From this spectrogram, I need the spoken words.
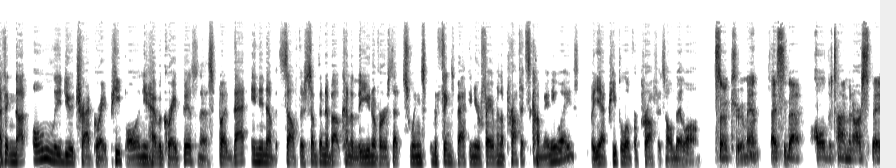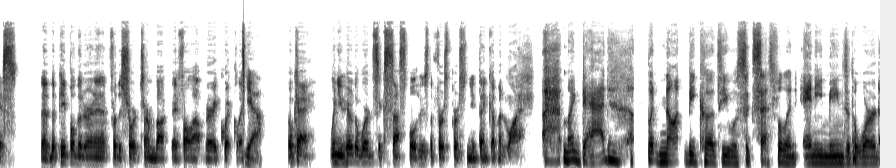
I think not only do you attract great people and you have a great business, but that in and of itself, there's something about kind of the universe that swings things back in your favor and the profits come anyways. But yeah, people over profits all day long. So true, man. I see that all the time in our space. The, the people that are in it for the short term buck, they fall out very quickly. Yeah. Okay. When you hear the word successful, who's the first person you think of and why? my dad, but not because he was successful in any means of the word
